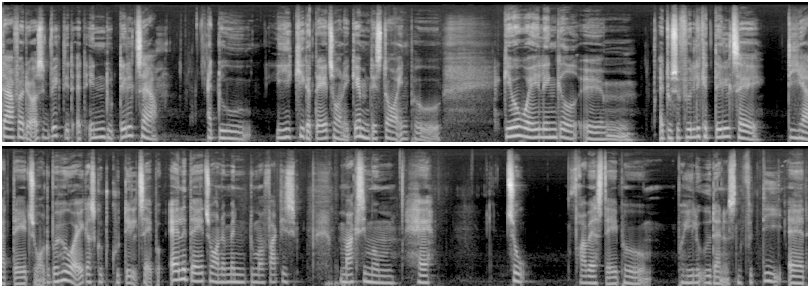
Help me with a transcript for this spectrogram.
Derfor er det også vigtigt, at inden du deltager, at du lige kigger datoerne igennem. Det står ind på giveaway-linket, øhm, at du selvfølgelig kan deltage de her datoer. Du behøver ikke at skulle kunne deltage på alle datoerne, men du må faktisk maksimum have to fraværsdage på, på hele uddannelsen, fordi at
